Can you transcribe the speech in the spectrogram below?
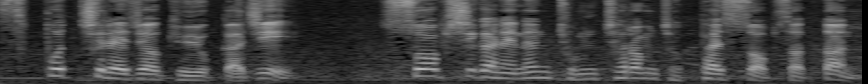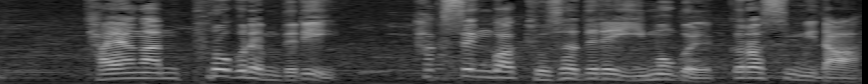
스포츠 레저 교육까지 수업 시간에는 좀처럼 접할 수 없었던 다양한 프로그램들이 학생과 교사들의 이목을 끌었습니다.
